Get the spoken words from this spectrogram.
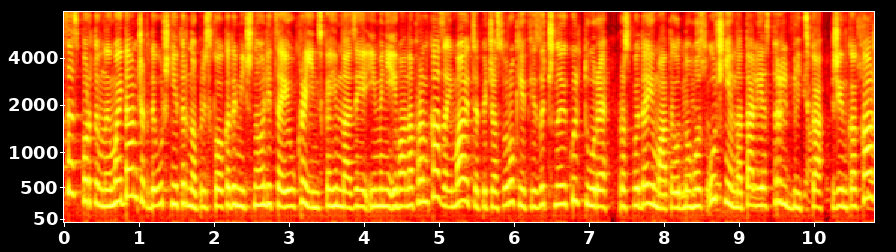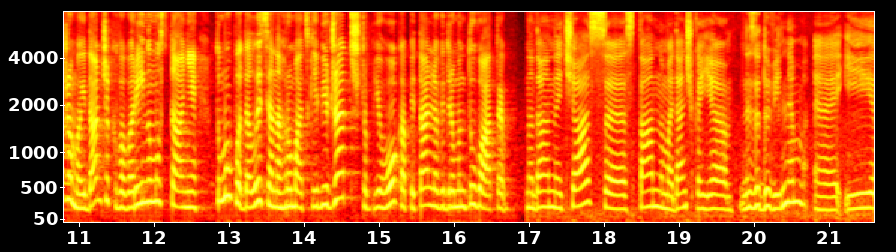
Це спортивний майданчик, де учні Тернопільського академічного ліцею Українська гімназія імені Івана Франка займаються під час уроків фізичної культури, розповідає мати одного з учнів Наталія Стрельбіцька. Жінка каже, майданчик в аварійному стані, тому подалися на громадський бюджет, щоб його капітально відремонтувати. На даний час е, стан майданчика є незадовільним е, і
